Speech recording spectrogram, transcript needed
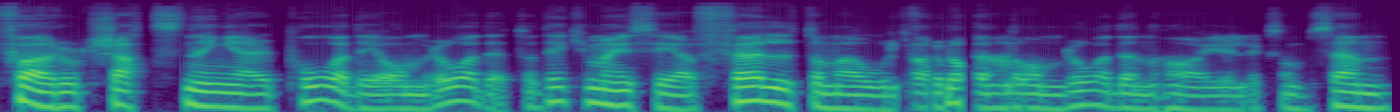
förortssatsningar på det området. Och det kan man ju se har följt de här olika områden har ju liksom sen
